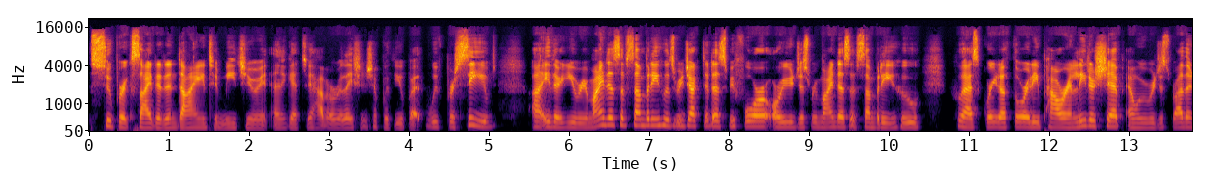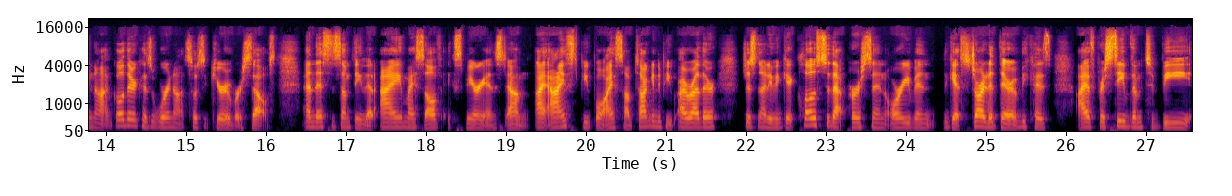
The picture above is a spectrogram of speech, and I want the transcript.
super excited and dying to meet you and, and get to have a relationship with you. But we've perceived uh, either you remind us of somebody who's rejected us before, or you just remind us of somebody who who has great authority, power, and leadership, and we would just rather not go there because we're not so secure of ourselves. And this is something that I myself experienced. Um, I iced people. I stopped talking to people. I rather just not even get close to that person or even get started there because I've perceived them to be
